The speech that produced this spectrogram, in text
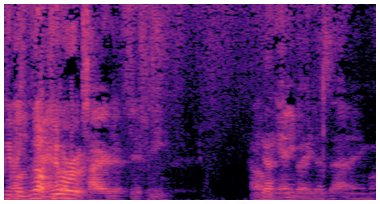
People, My no, people are retired at 50. I don't Yeah. think anybody does that anymore.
